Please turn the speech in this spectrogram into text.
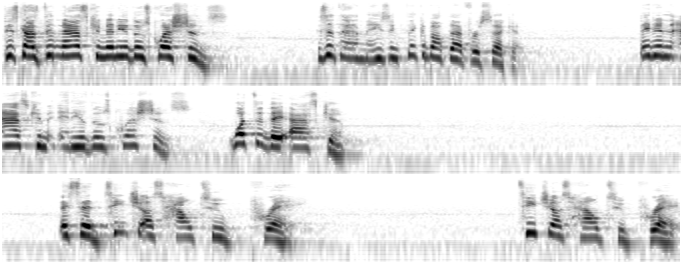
These guys didn't ask him any of those questions. Isn't that amazing? Think about that for a second. They didn't ask him any of those questions. What did they ask him? They said, Teach us how to pray. Teach us how to pray.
